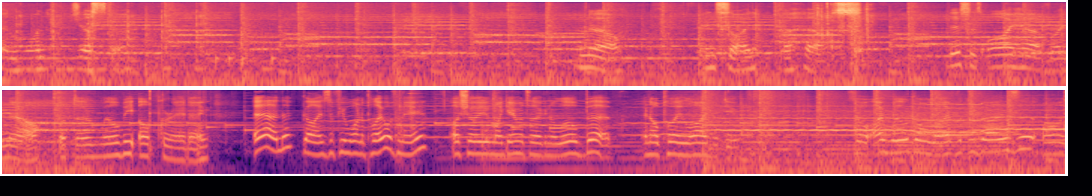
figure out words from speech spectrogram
and one jester. Now, inside the house. This is all I have right now, but there will be upgrading. And, guys, if you want to play with me, I'll show you my gamer tag in a little bit, and I'll play live with you. So I will go live with you guys on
